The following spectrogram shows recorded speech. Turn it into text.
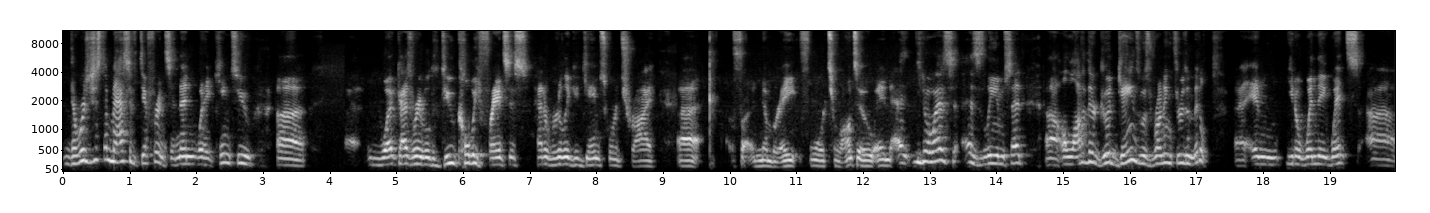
there was just a massive difference. And then when it came to uh, what guys were able to do, Colby Francis had a really good game, scored a try. Uh, number eight for Toronto, and uh, you know, as as Liam said, uh, a lot of their good gains was running through the middle, uh, and you know, when they went uh,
